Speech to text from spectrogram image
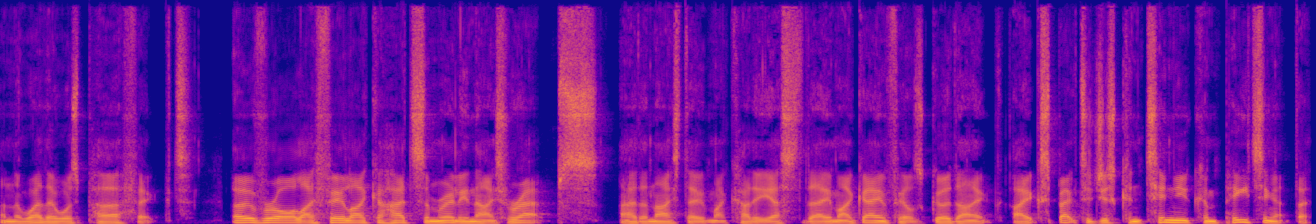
and the weather was perfect. Overall, I feel like I had some really nice reps. I had a nice day with my caddy yesterday. My game feels good. I, I expect to just continue competing at the,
